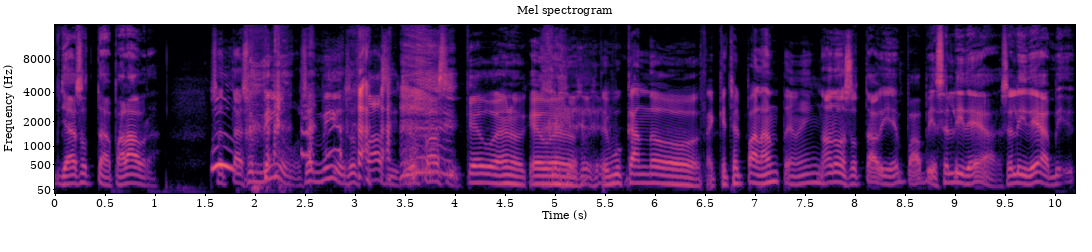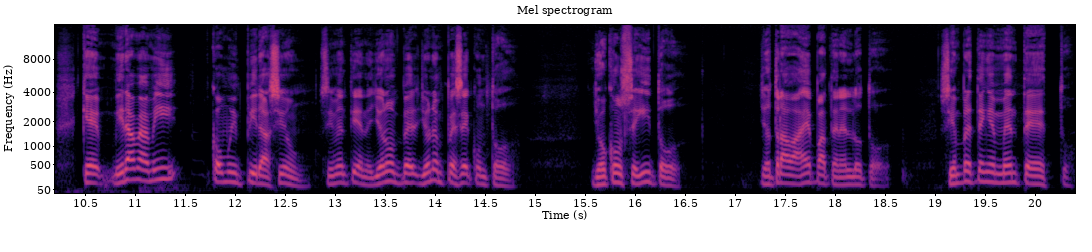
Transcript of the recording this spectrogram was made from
ya eso está. Palabra. Eso, es mío, eso es mío, eso es fácil, eso es fácil. Qué bueno, qué bueno. Estoy buscando, hay que echar para adelante, ven. No, no, eso está bien, papi, esa es la idea, esa es la idea. Que mírame a mí como inspiración, ¿sí me entiendes? Yo no, yo no empecé con todo, yo conseguí todo, yo trabajé para tenerlo todo. Siempre ten en mente esto,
